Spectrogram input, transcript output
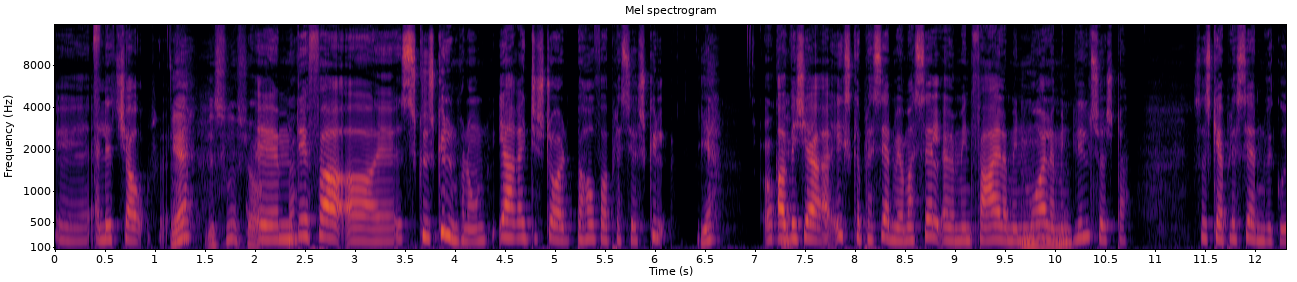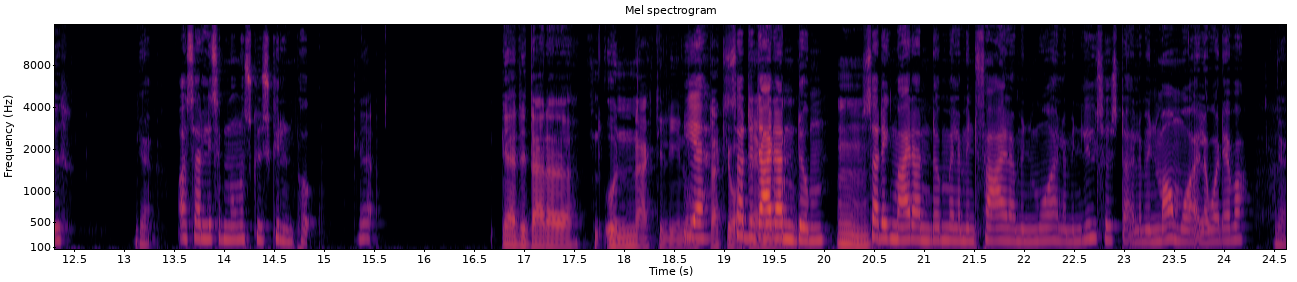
Øh, er lidt sjovt. Ja, det er super sjovt. Øhm, ja. det er for at øh, skyde skylden på nogen. Jeg har rigtig stort behov for at placere skyld. ja. Okay. Og hvis jeg ikke skal placere den ved mig selv, eller min far, eller min mor, mm-hmm. eller Mhm. min lille søster, så skal jeg placere den ved Gud. Ja. og så er der ligesom nogen at skyde skylden på. Ja, det er dig, der er den onde lige nu. ja, der så er det det dig, der er den dumme. mig. Mhm. Så er det ikke mig, der er den dumme, eller min far, eller min mor, eller min lille søster, eller min mormor, eller whatever. Ja.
